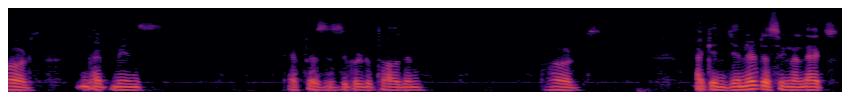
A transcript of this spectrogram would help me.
hertz that means f s is equal to 1000 hertz. I can generate a signal x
